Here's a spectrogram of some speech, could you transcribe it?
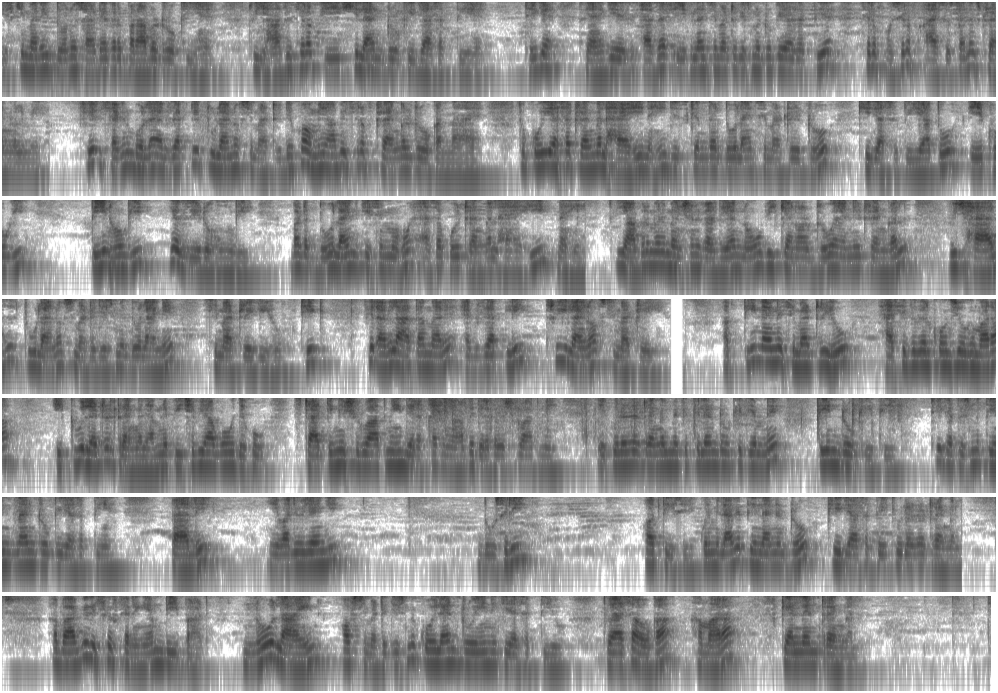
इसकी मैंने दोनों साइडें अगर बराबर ड्रो की हैं तो यहाँ से सिर्फ़ एक ही लाइन ड्रो की जा सकती है। ठीक है? तो यानी कि ऐसा एक लाइन सिमेट्री किसमें ड्रो की जा सकती है? सिर्फ़ और सिर्फ़ आइसोसेलेस ट्रैंगल में। फिर सेकंड बोला exactly two line of symmetry देखो, हमें यहाँ पे सिर्फ़ ट्रायंगल ड्रॉ करना है तो कोई ऐसा ट्रायंगल है ही नहीं जिसके अंदर दो लाइन सिमेट्री ड्रॉ की जा सकती है। या तो एक होगी, तीन होगी या ज़ीरो होंगी बट दो लाइन किसी में हो, ऐसा कोई ट्रायंगल है ही नहीं। तो यहाँ पर मैंने मेंशन कर दिया no we cannot draw any triangle which has two line of symmetry जिसमें दो लाइनें सिमेट्री की हो, ठीक? फिर अगला आता है हमारे exactly three line of symmetry अब तीन लाइनें सिमेट्री हो, ऐसी फिगर कौन सी होगी हमारा? इक्विलेटरल ट्रायंगल है। हमने पीछे भी आपको देखो स्टार्टिंग की शुरुआत में ही दे रखा था यहाँ पे दे रखा था शुरुआत में इक्विलेटरल ट्रायंगल में कितनी लाइन ड्रो की थी हमने? तीन ड्रो की थी। ठीक है तो इसमें तीन लाइन ड्रो की जा सकती हैं। पहली, ये वाली हो जाएँगी। दूसरी और तीसरी, कुल मिला के तीन लाइनें ड्रो की जा सकती है इक्विलेटरल ट्रायंगल अब आगे डिस्कस करेंगे हम D part no line of symmetry जिसमें कोई लाइन ड्रो ही नहीं की जा सकती हो। तो ऐसा होगा हमारा स्कैनलाइन ट्रायंगल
